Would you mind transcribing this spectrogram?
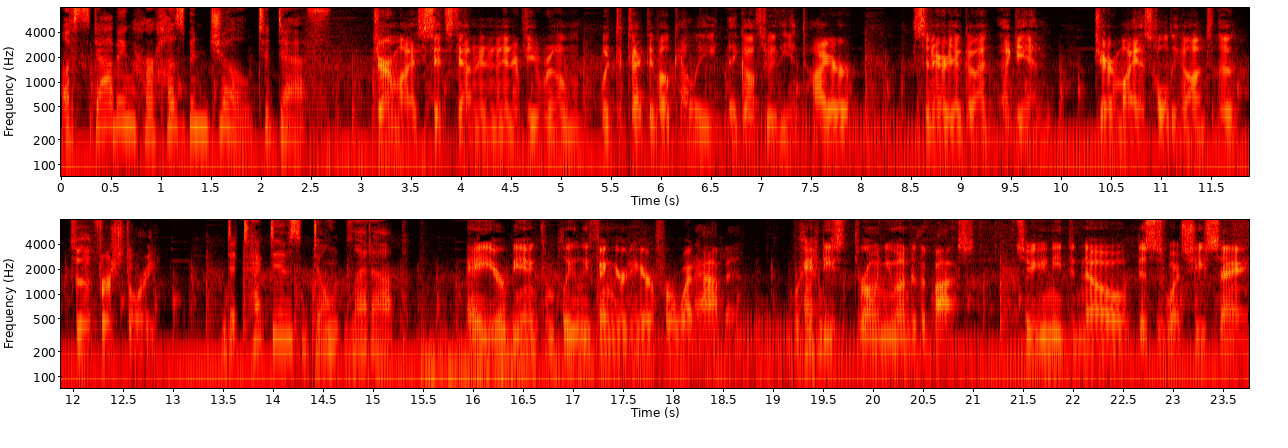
of stabbing her husband Joe to death. Jeremiah sits down in an interview room with Detective O'Kelly. They go through the entire scenario again. Jeremiah is holding on to the to the first story. Detectives don't let up. Hey, you're being completely fingered here for what happened. Brandy's throwing you under the bus. So you need to know this is what she's saying.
